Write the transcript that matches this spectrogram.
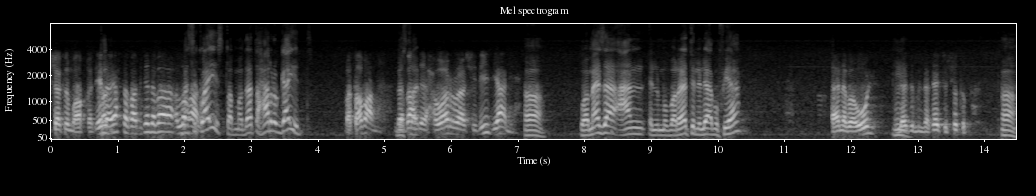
بشكل مؤقت. إيه اللي هيحصل بعد كده بقى؟ الله بس أعلم. كويس. طب ما ده تحرك جيد. فطبعا ده بس بعد طيب. حوار شديد يعني. آه. وماذا عن المباريات اللي لعبوا فيها؟ أنا بقول مم. لازم النتائج تتشطب. آه.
